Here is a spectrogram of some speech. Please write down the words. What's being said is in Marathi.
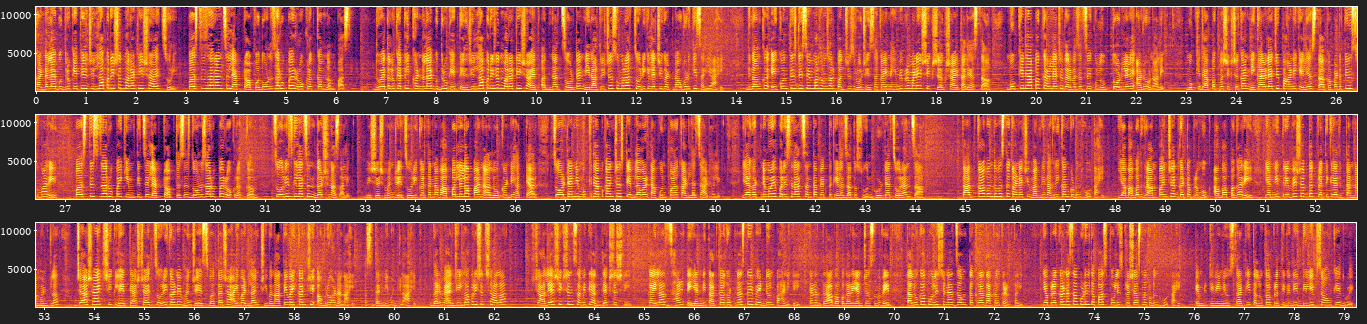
खंडलाय बुद्रुक येथील जिल्हा परिषद मराठी शाळेत चोरी. पस्तीस हजारांचे लॅपटॉप व दोन हजार रुपये रोख रक्कम लंपास. धुळे तालुक्यातील खंडलाय बुद्रुक येथील जिल्हा परिषद मराठी शाळेत अज्ञात चोरट्यांनी रात्रीच्या सुमारास चोरी केल्याची घटना उघडकीस आली आहे. दिनांक एकोणतीस डिसेंबर दोन हजार पंचवीस रोजी सकाळी नेहमीप्रमाणे शिक्षक शाळेत आले असता मुख्याध्यापक कार्यालयाच्या दरवाजाचे कुलूप तोडलेले आढळून आले. मुख्याध्यापक व शिक्षकांनी कार्यालयाची पाहणी केली असता कपाटातील सुमारे पस्तीस हजार रुपये किमतीचे लॅपटॉप तसेच दोन हजार रुपये रोख रक्कम चोरीस गेल्याचं निदर्शनास आले. विशेष म्हणजे चोरी करताना वापरलेला पाना लोखंडी हत्यार चोरट्यांनी मुख्याध्यापकांच्या टेबलावर टाकून पळ काढल्याचं आढळले. या घटनेमुळे परिसरात संताप व्यक्त केला जात असून भुरट्या चोरांचा तात्काळ बंदोबस्त करण्याची मागणी नागरिकांकडून होत आहे. याबाबत ग्रामपंचायत गटप्रमुख आबा पगारे यांनी त्रिव्य शब्दात प्रतिक्रिया देताना म्हटलं ज्या शाळेत शिकले त्या शाळेत चोरी करणे म्हणजे स्वतःच्या आई वडिलांची व नातेवाईकांची अब्रुहणन आहे असं त्यांनी म्हटलं आहे. दरम्यान जिल्हा परिषद शाळा शालेय शिक्षण समिती अध्यक्ष श्री कैलास झालटे यांनी तात्काळ घटनास्थळी भेट देऊन पाहणी केली. त्यानंतर आबा पगारे यांच्या समवेत तालुका पोलीस ठाण्यात जाऊन तक्रार दाखल करण्यात आली. या प्रकरणाचा पुढील तपास पोलीस प्रशासनाकडून होत आहे. एमडीटीव्ही न्यूजसाठी तालुका प्रतिनिधी दिलीप साळुंके धुळे.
